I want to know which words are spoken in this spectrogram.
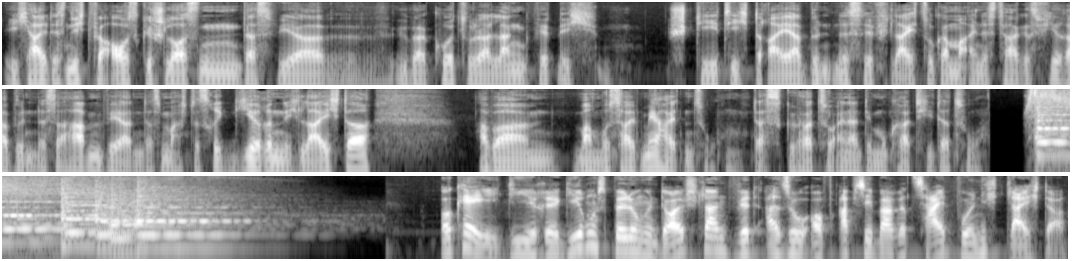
ich halte es nicht für ausgeschlossen, dass wir äh, über kurz oder lang wirklich stetig Dreierbündnisse, vielleicht sogar mal eines Tages Viererbündnisse haben werden. Das macht das Regieren nicht leichter. Aber man muss halt Mehrheiten suchen. Das gehört zu einer Demokratie dazu. Okay, die Regierungsbildung in Deutschland wird also auf absehbare Zeit wohl nicht leichter.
